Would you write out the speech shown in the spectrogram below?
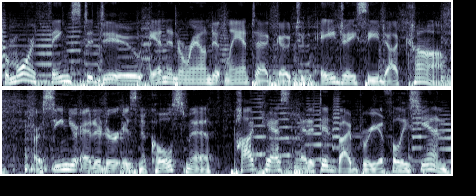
For more things to do in and around Atlanta, go to ajc.com. Our senior editor is Nicole Smith, podcast edited by Bria Felicien.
